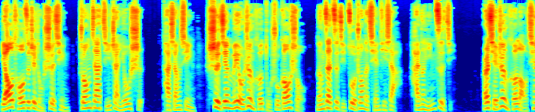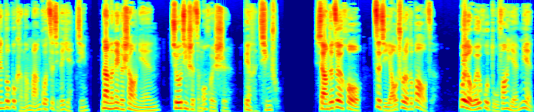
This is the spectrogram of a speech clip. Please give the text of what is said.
摇头子这种事情，庄家极占优势。他相信世间没有任何赌术高手能在自己坐庄的前提下还能赢自己。而且任何老千都不可能瞒过自己的眼睛，那么那个少年究竟是怎么回事，便很清楚。想着最后自己摇出了个豹子，为了维护赌方颜面，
